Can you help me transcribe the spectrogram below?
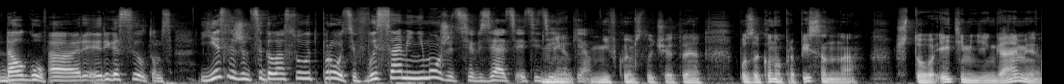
долгов. Э, Рига Силтумс. Если жильцы голосуют против, вы сами не можете взять эти деньги. Нет, ни в коем случае. Это по закону прописано, что этими деньгами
